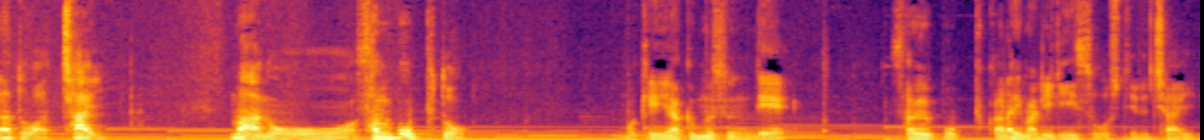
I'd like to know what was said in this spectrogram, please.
あとはチャイまああのサブポップと契約結んでサブポップから今リリースをしているチャイ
